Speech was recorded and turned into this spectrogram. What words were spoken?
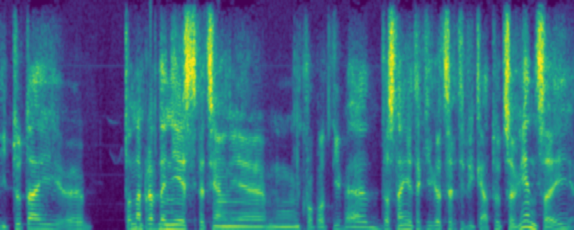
I tutaj to naprawdę nie jest specjalnie mm, kłopotliwe. Dostanie takiego certyfikatu. Co więcej, e,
